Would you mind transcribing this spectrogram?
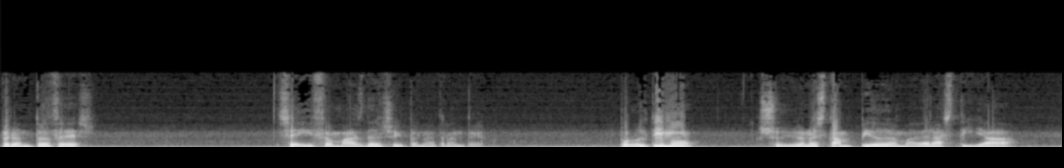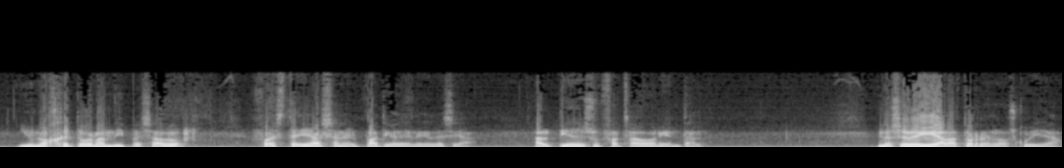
pero entonces se hizo más denso y penetrante. Por último, subió un estampido de madera astillada y un objeto grande y pesado fue a estrellarse en el patio de la iglesia, al pie de su fachada oriental. No se veía la torre en la oscuridad,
